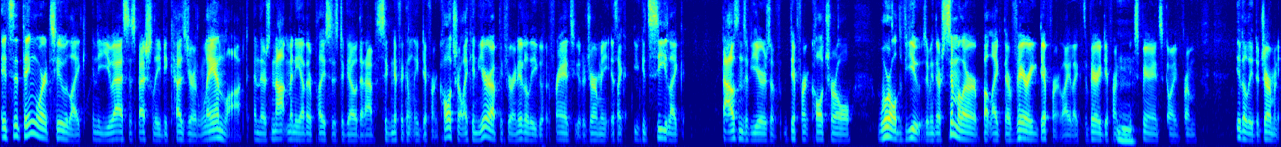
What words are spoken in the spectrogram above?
It's the thing where too like in the us especially because you're landlocked and there's not many other places to go that have significantly different culture. Like in europe if you're in italy you go to france you go to germany it's like you could see like thousands of years of different cultural world views i mean they're similar but like they're very different like like it's a very different experience going from italy to germany.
